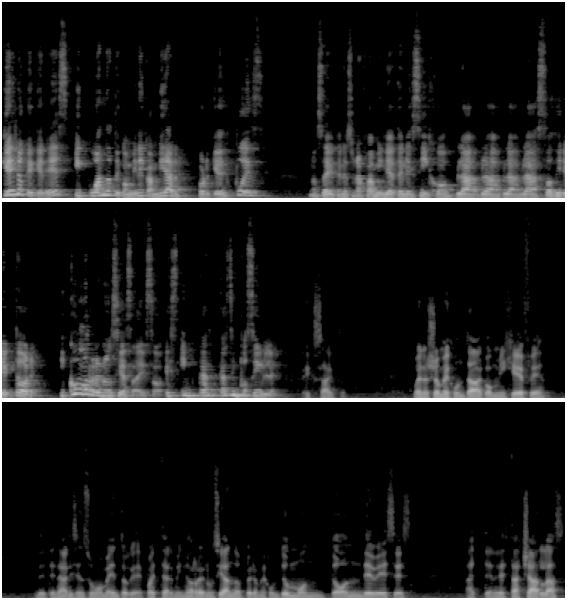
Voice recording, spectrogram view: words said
qué es lo que querés y cuándo te conviene cambiar, porque después, no sé, tenés una familia, tenés hijos, bla, bla, bla, bla, sos director, ¿y cómo renuncias a eso? Es casi imposible. Exacto. Bueno, yo me juntaba con mi jefe de Tenaris en su momento, que después terminó renunciando, pero me junté un montón de veces a tener estas charlas,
